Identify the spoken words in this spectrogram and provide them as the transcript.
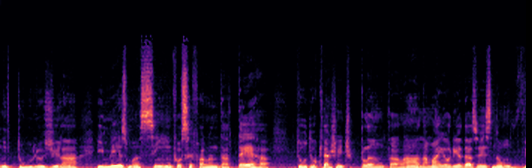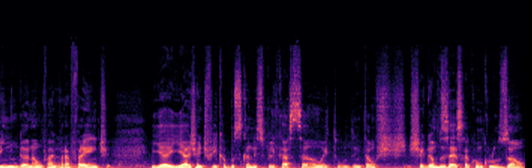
entulhos de lá e mesmo assim, você falando da terra, tudo que a gente planta lá, na maioria das vezes não vinga, não vai uhum. para frente. E aí a gente fica buscando explicação e tudo, então chegamos a essa conclusão,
